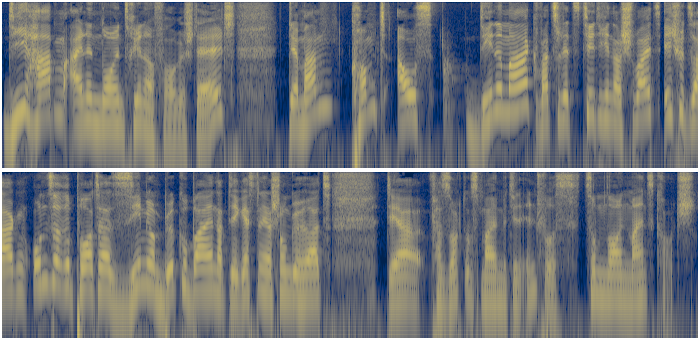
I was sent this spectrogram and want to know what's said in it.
Die haben einen neuen Trainer vorgestellt. Der Mann kommt aus Dänemark, war zuletzt tätig in der Schweiz. Ich würde sagen, unser Reporter Semyon Birkubein, habt ihr gestern ja schon gehört, der versorgt uns mal mit den Infos zum neuen Mainz-Coach.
